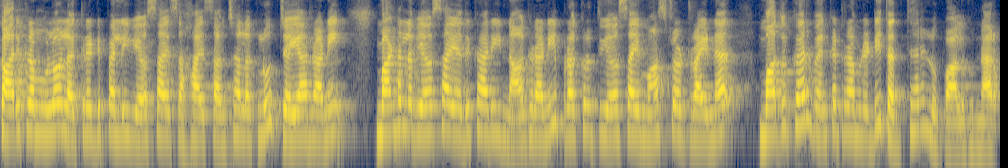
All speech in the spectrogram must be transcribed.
కార్యక్రమంలో లక్కిరెడ్డిపల్లి వ్యవసాయ సహాయ సంచాలకులు జయారాణి మండల వ్యవసాయ అధికారి నాగరాణి ప్రకృతి వ్యవసాయ మాస్టర్ ట్రైనర్ మధుకర్ వెంకటరామరెడ్డి తదితరులు పాల్గొన్నారు.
